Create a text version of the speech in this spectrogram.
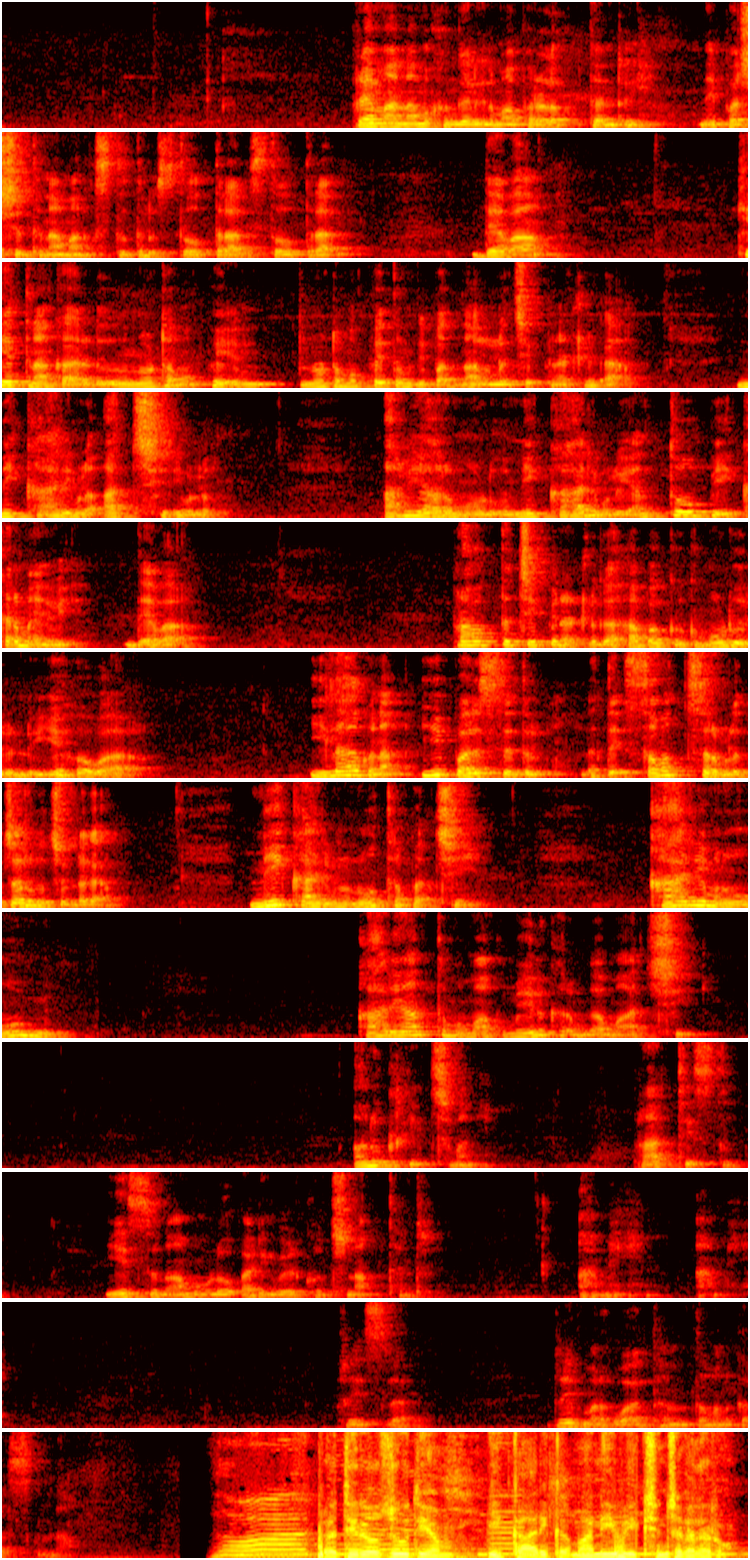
ప్రేమ నమ్మకం కలిగిన మా పరలోక తండ్రి నీ పరిశుద్ధ నామానికి స్థుతులు స్తోత్రాలు స్తోత్రాలు. దేవా కీర్తనాకారుడు నూట ముప్పై నూట ముప్పై తొమ్మిది పద్నాలుగులో చెప్పినట్లుగా నీ కార్యములు ఆశ్చర్యములు. అరవై ఆరు మూడు నీ కార్యములు ఎంతో భీకరమైనవి. దేవా ప్రవక్త చెప్పినట్లుగా హబక్కు మూడు రెండు ఏహోవా ఇలాగున ఈ పరిస్థితులు లేకపోతే సంవత్సరంలో జరుగుచుండగా నీ కార్యమును నూతనపరిచి కార్యమును కార్యాంతము మాకు మేలుకరంగా మార్చి అనుగ్రహించమని ప్రార్థిస్తూ యేసునామంలో అడిగి వేడుకొచ్చున్నాం తండ్రి. ఆమె ఆమె రేపు మనకు వాగ్దానంతో మనం కలుసుకుందాం. ప్రతిరోజు ఉదయం ఈ కార్యక్రమాన్ని వీక్షించగలరు.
